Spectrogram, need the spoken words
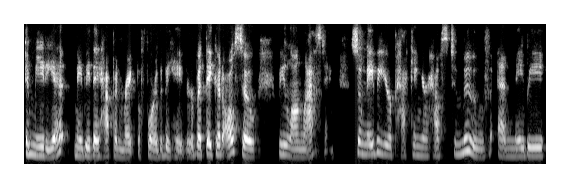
immediate. Maybe they happen right before the behavior, but they could also be long lasting. So maybe you're packing your house to move, and maybe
